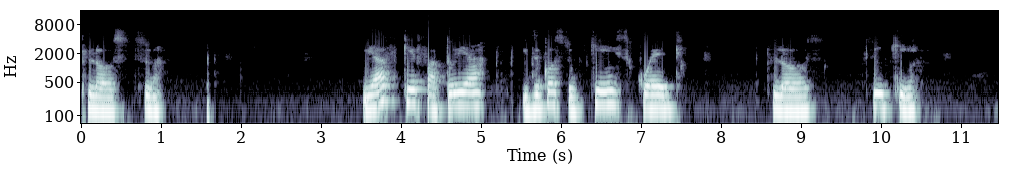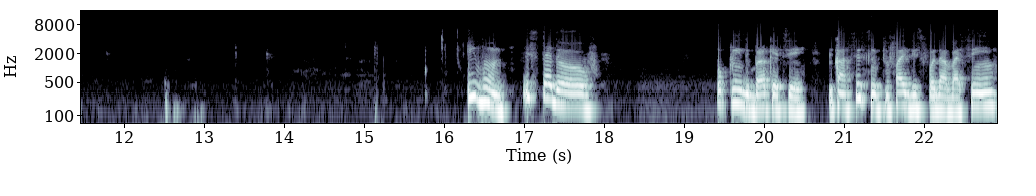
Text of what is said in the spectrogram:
plus 2. We have k factorial is equals to k squared plus 2k even instead of opening the bracket here you can still simplify this further by saying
